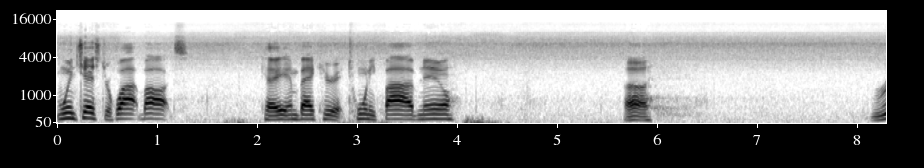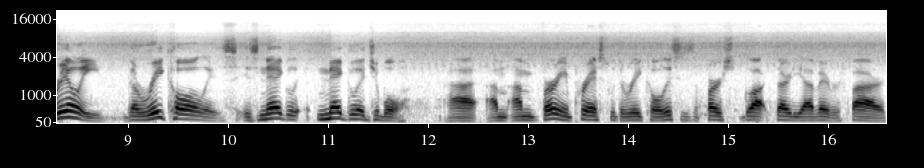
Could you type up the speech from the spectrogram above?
Winchester white box. Okay, I'm back here at 25 now. Uh, really, the recoil is, is negli negligible. I'm, I'm very impressed with the recoil. This is the first Glock 30 I've ever fired.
